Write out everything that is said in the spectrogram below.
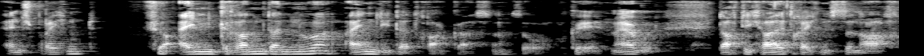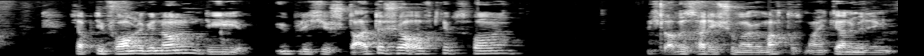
Entsprechend für ein Gramm dann nur ein Liter Traggas. Ne? So, okay, naja gut. Dachte ich halt, rechnest du nach. Ich habe die Formel genommen, die übliche statische Auftriebsformel. Ich glaube, das hatte ich schon mal gemacht. Das mache ich gerne mit den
